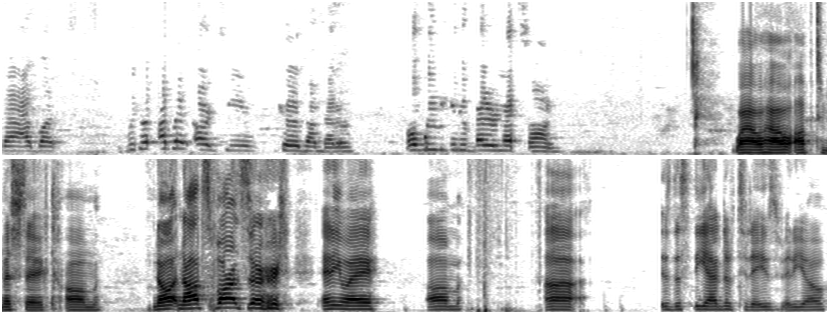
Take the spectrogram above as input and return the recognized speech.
bad, but we could. I bet our team could have done better. Hopefully, we can do better next time. Wow, how optimistic. Um, not not sponsored. Anyway, um, uh, is this the end of today's video?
